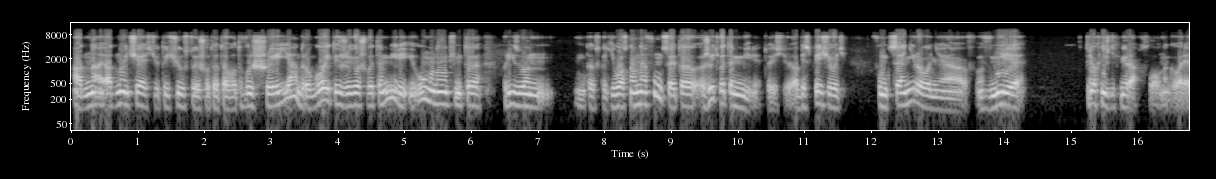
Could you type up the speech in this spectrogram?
одна, одной частью ты чувствуешь вот это вот высшее я, другой ты живешь в этом мире, и ум, он, в общем-то, призван, как сказать, его основная функция – это жить в этом мире, то есть обеспечивать функционирование в мире трех нижних мирах, условно говоря,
